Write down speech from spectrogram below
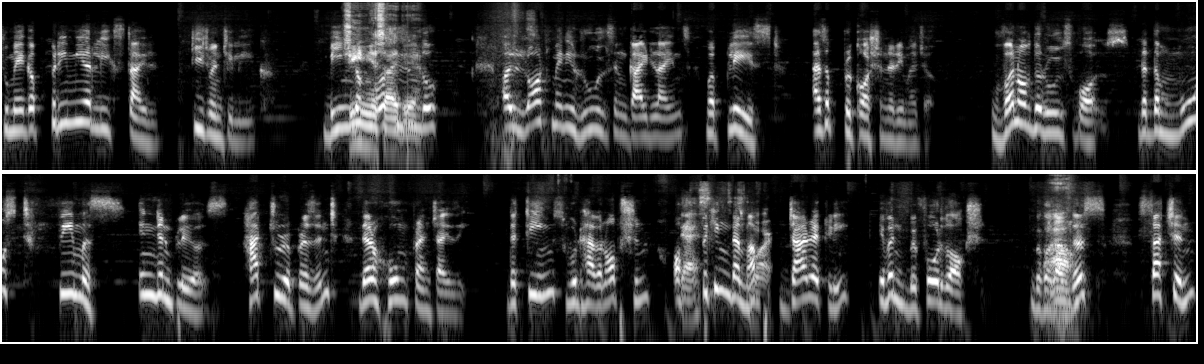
to make a Premier League style T20 league. Being Genius the first idea. season, though, a lot many rules and guidelines were placed as a precautionary measure. One of the rules was that the most famous Indian players had to represent their home franchisee. The teams would have an option of picking them smart. up directly even before the auction. Because Wow. of this, Sachin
